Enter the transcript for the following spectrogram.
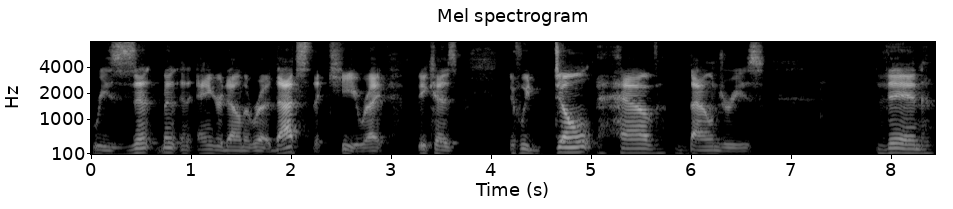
resentment and anger down the road. That's the key, right? Because if we don't have boundaries, then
